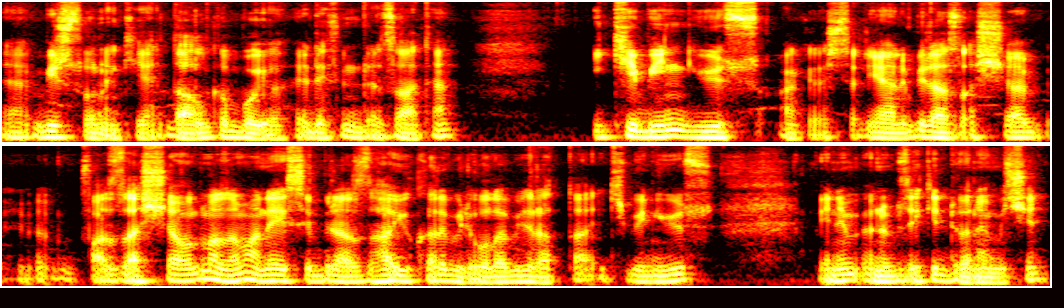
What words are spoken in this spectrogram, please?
e, bir sonraki dalga boyu hedefim de zaten 2100 arkadaşlar. Yani biraz aşağı fazla aşağı olmaz ama neyse biraz daha yukarı bile olabilir hatta 2100 benim önümüzdeki dönem için.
